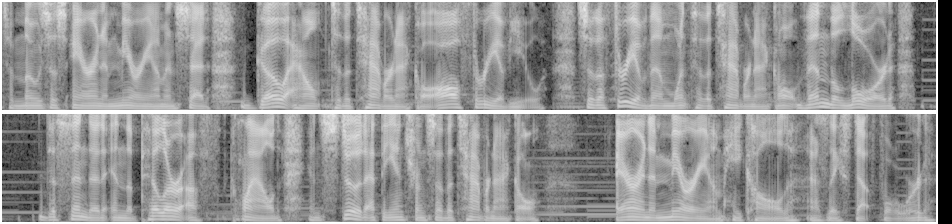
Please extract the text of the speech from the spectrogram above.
to Moses, Aaron, and Miriam and said, Go out to the tabernacle, all three of you. So the three of them went to the tabernacle. Then the Lord descended in the pillar of cloud and stood at the entrance of the tabernacle. Aaron and Miriam, he called as they stepped forward.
